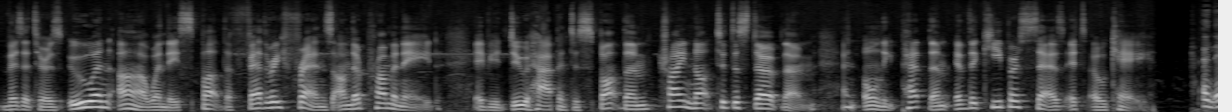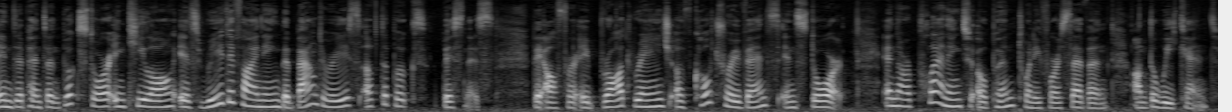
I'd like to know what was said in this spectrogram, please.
Visitors ooh and ah when they spot the feathery friends on their promenade. If you do happen to spot them, try not to disturb them, and only pet them if the keeper says it's okay. An independent bookstore in Keelung is redefining the boundaries of the books business. They offer a broad range of cultural events in store and are planning to open 24 7 on the weekend,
